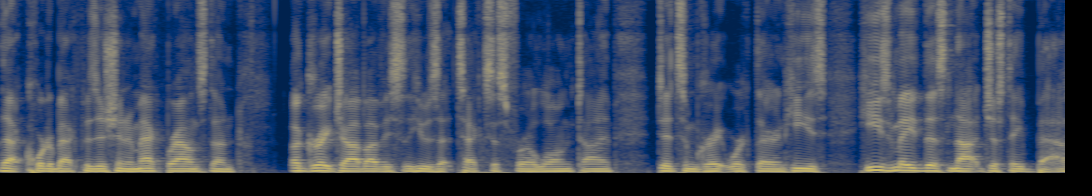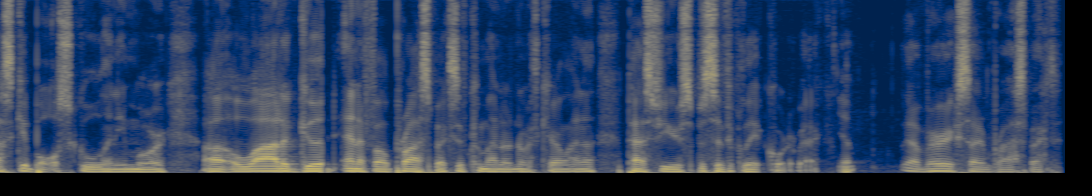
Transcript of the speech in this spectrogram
that quarterback position. And Mack Brown's done a great job. Obviously, he was at Texas for a long time, did some great work there, and he's he's made this not just a basketball school anymore. Uh, a lot of good NFL prospects have come out of North Carolina past few years, specifically at quarterback. Yep. Yeah, very exciting prospect.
